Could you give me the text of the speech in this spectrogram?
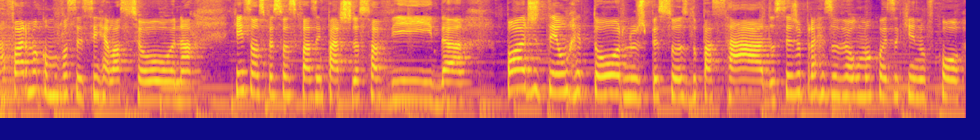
A forma como você se relaciona, quem são as pessoas que fazem parte da sua vida, pode ter um retorno de pessoas do passado, seja para resolver alguma coisa que não ficou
